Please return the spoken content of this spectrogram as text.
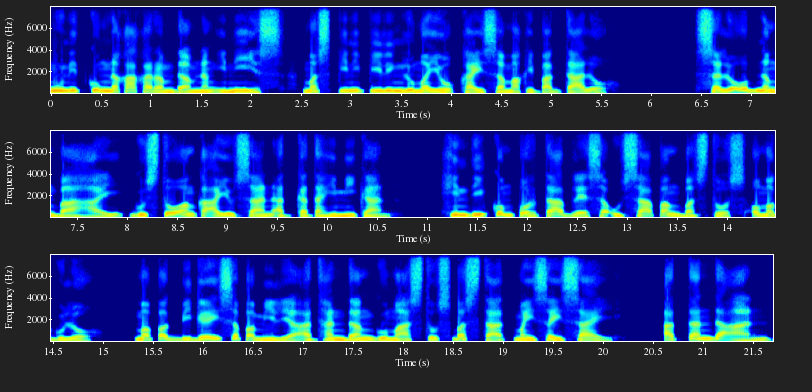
ngunit kung nakakaramdam ng inis, mas pinipiling lumayo kaysa makipagtalo. Sa loob ng bahay, gusto ang kaayusan at katahimikan. Hindi komportable sa usapang bastos o magulo. Mapagbigay sa pamilya at handang gumastos basta't may saysay. At tandaan,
